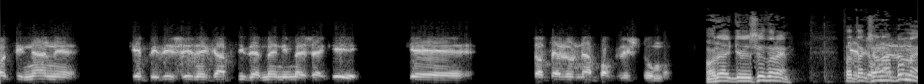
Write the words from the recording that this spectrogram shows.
ό,τι να είναι και επειδή είναι κάποιοι δεμένοι μέσα εκεί και το τέλος να αποκλειστούμε. Ωραία κύριε Σίδωρε. Θα τα ξαναπούμε.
